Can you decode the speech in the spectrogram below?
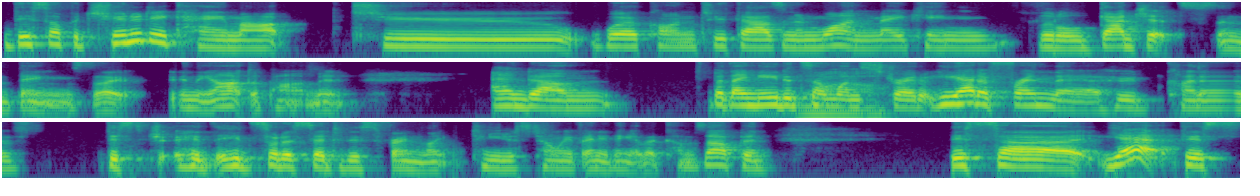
this opportunity came up to work on 2001 making little gadgets and things like in the art department and um but they needed someone wow. straight he had a friend there who'd kind of this he'd, he'd, sort of said to this friend like can you just tell me if anything ever comes up and this uh yeah this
